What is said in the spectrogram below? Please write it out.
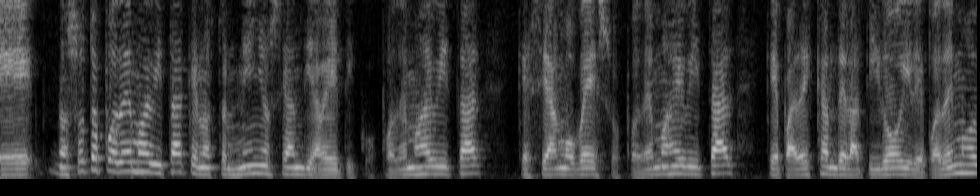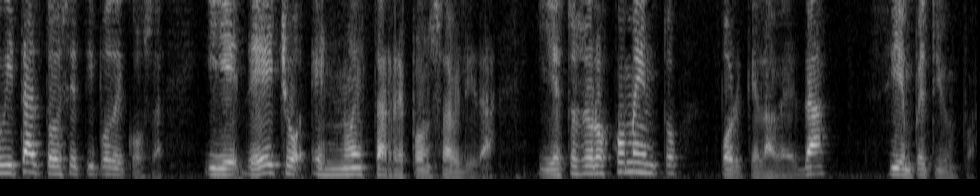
Eh, nosotros podemos evitar que nuestros niños sean diabéticos, podemos evitar que sean obesos, podemos evitar que padezcan de la tiroide, podemos evitar todo ese tipo de cosas. Y de hecho es nuestra responsabilidad. Y esto se los comento porque la verdad siempre triunfa.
